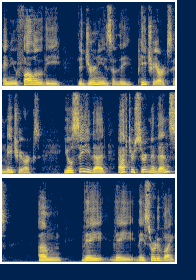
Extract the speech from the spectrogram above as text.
and you follow the, the journeys of the patriarchs and matriarchs, you'll see that after certain events, um, they they they sort of like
